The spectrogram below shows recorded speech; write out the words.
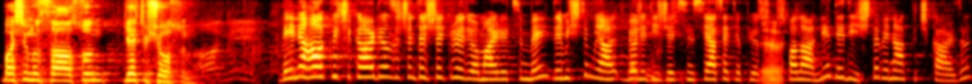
Başımız sağ olsun, geçmiş olsun. Beni haklı çıkardığınız için teşekkür ediyorum Hayrettin Bey. Demiştim ya böyle diyeceksiniz siyaset yapıyorsunuz Evet. falan diye. Dedi işte beni haklı çıkardı.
